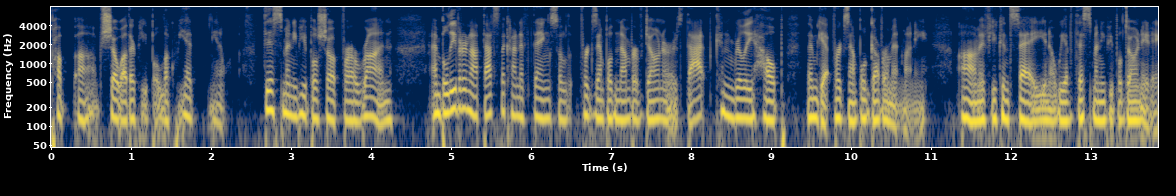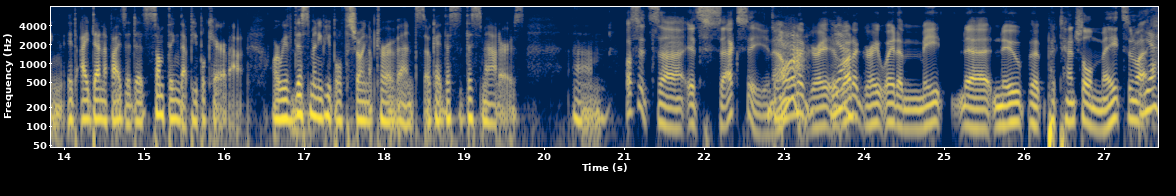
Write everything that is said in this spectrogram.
pub, uh, show other people, look, we had, you know, this many people show up for a run and believe it or not, that's the kind of thing. So, for example, number of donors that can really help them get, for example, government money. Um, if you can say, you know, we have this many people donating, it identifies it as something that people care about, or we have this many people showing up to our events. Okay, this this matters. Um, Plus, it's uh, it's sexy, you know. Yeah, what a great, yeah. what a great way to meet uh, new potential mates. And yeah.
